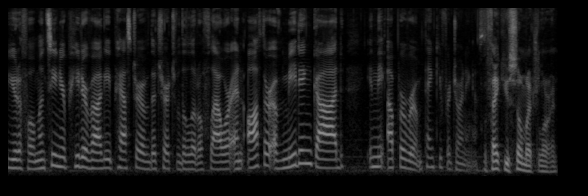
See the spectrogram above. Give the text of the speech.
Beautiful. Monsignor Peter Vaghi, pastor of the Church of the Little Flower and author of Meeting God in the Upper Room. Thank you for joining us. Well, thank you so much, Lauren.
